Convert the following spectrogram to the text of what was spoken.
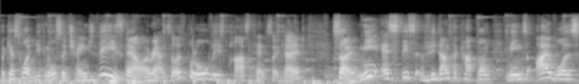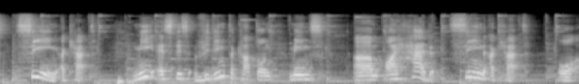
but guess what? You can also change these now around. So let's put all these past tense, okay? So, mi estis vidanta katon means I was seeing a cat. Mi estis vidinta katon means um, I had seen a cat. Or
